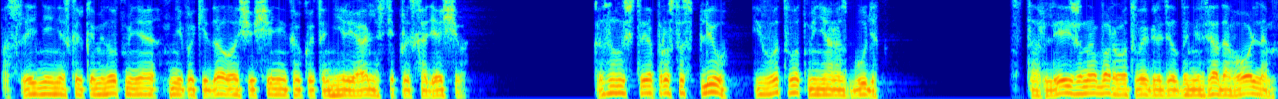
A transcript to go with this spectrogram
Последние несколько минут меня не покидало ощущение какой-то нереальности происходящего. Казалось, что я просто сплю, и вот-вот меня разбудят. Старлей же, наоборот, выглядел да нельзя довольным,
